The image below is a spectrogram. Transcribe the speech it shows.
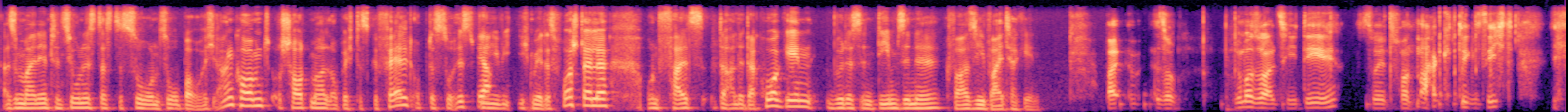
also meine Intention ist, dass das so und so bei euch ankommt. Schaut mal, ob euch das gefällt, ob das so ist, wie, Ja. wie ich mir das vorstelle. Und falls da alle d'accord gehen, würde es in dem Sinne quasi weitergehen. Weil, also, nur mal so als Idee, so jetzt von Marketing-Sicht, ich,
